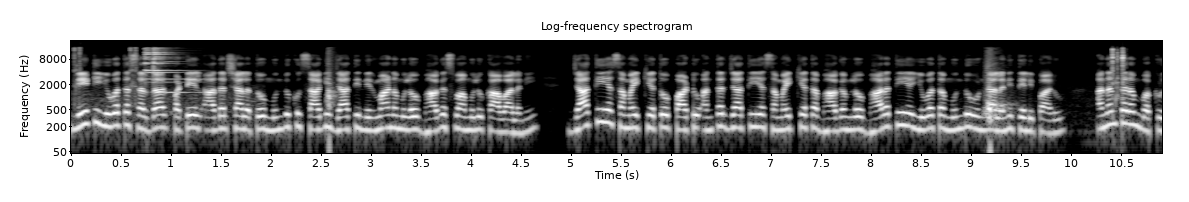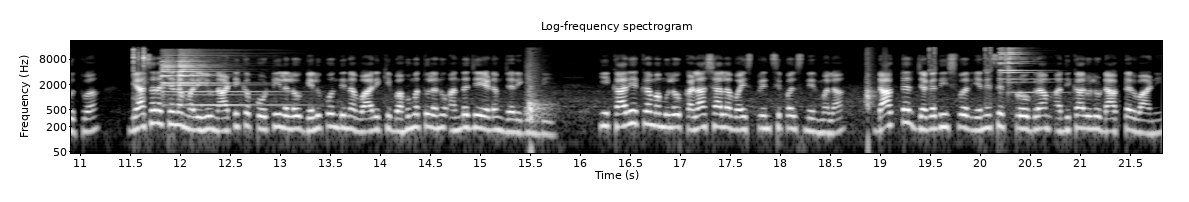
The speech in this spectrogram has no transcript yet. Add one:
నేటి యువత సర్దార్ పటేల్ ఆదర్శాలతో ముందుకు సాగి జాతి నిర్మాణములో భాగస్వాములు కావాలని జాతీయ సమైక్యతో పాటు అంతర్జాతీయ సమైక్యత భాగంలో భారతీయ యువత ముందు ఉండాలని తెలిపారు. అనంతరం వకృత్వ వ్యాసరచన మరియు నాటిక పోటీలలో గెలుపొందిన వారికి బహుమతులను అందజేయడం జరిగింది. ఈ కార్యక్రమములో కళాశాల vice principals Nirmala doctor Jagadeeshwar NSS program అధికారులు doctor Vani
